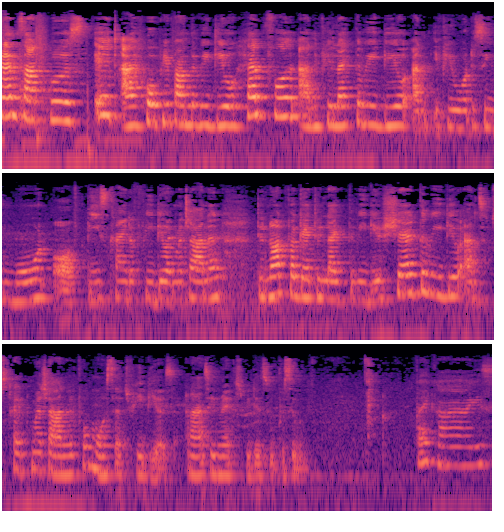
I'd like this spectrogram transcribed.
friends that was it. I hope you found the video helpful. And if you like the video and if you want to see more of these kind of video on my channel do not forget to like the video share the video and subscribe to my channel for more such videos. And i'll see you next video super soon. Bye guys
